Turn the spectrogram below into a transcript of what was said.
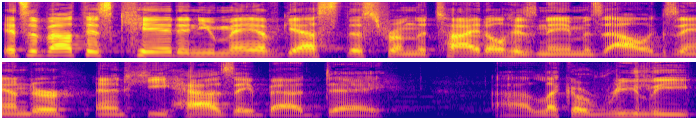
it's about this kid, and you may have guessed this from the title. His name is Alexander, and he has a bad day. Uh, like a really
